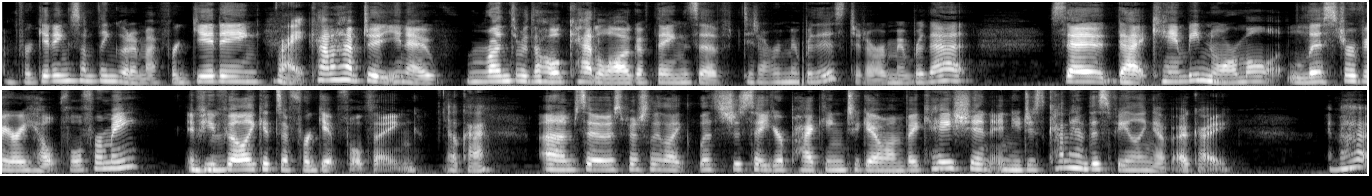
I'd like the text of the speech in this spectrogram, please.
I'm forgetting something. What am I forgetting? Right. Kind of have to, you know, run through the whole catalog of things of did I remember this? Did I remember that? So that can be normal. Lists are very helpful for me if you Mhm. feel like it's a forgetful thing. Okay. Um, so especially like let's just say you're packing to go on vacation and you just kind of have this feeling of, okay, am I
